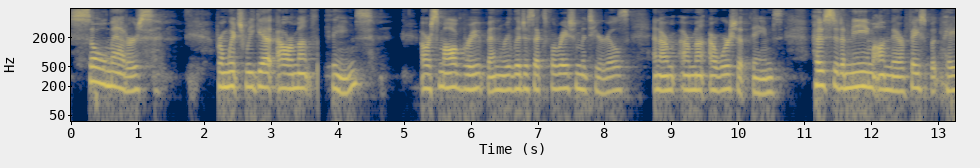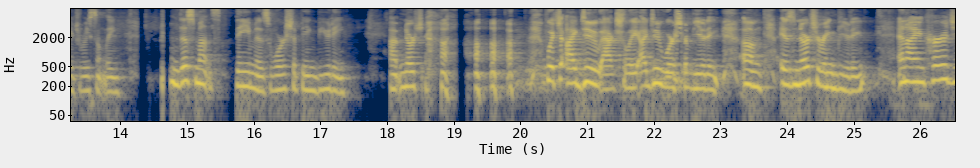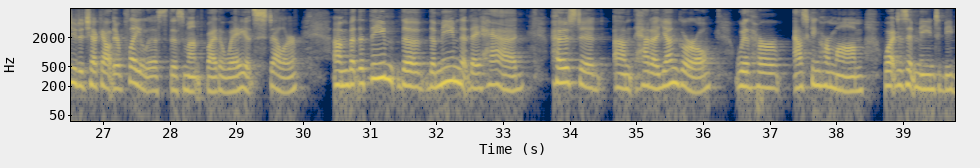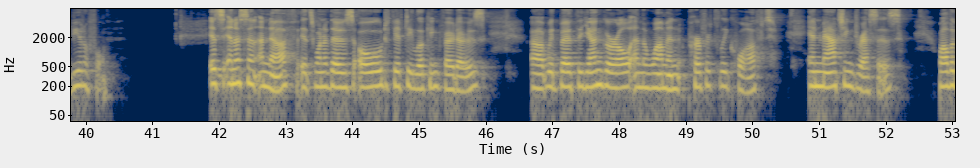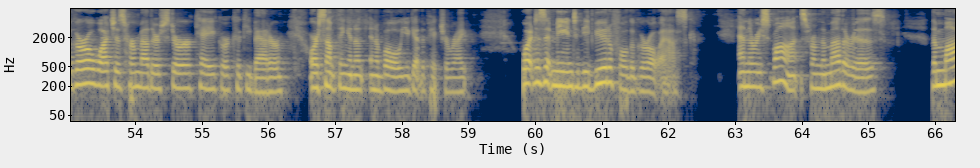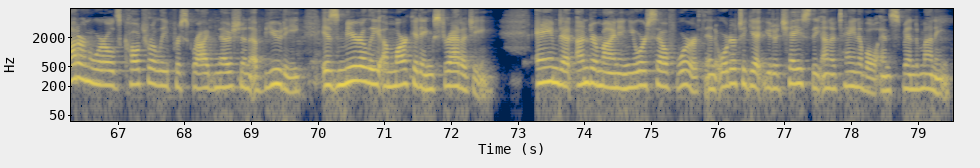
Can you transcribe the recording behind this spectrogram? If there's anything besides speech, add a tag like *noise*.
Soul Matters, from which we get our monthly themes, our small group and religious exploration materials, and our, our, our worship themes, posted a meme on their Facebook page recently. This month's theme is worshiping beauty. Uh, nurture, *laughs* which I do actually, I do worship beauty, um, is nurturing beauty. And I encourage you to check out their playlist this month, by the way, it's stellar. Um, but the theme, the, the meme that they had posted um, had a young girl with her asking her mom, What does it mean to be beautiful? It's innocent enough. It's one of those old 50 looking photos uh, with both the young girl and the woman perfectly coiffed in matching dresses, while the girl watches her mother stir cake or cookie batter or something in a, in a bowl. You get the picture, right? What does it mean to be beautiful? The girl asks. And the response from the mother is the modern world's culturally prescribed notion of beauty is merely a marketing strategy aimed at undermining your self worth in order to get you to chase the unattainable and spend money.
